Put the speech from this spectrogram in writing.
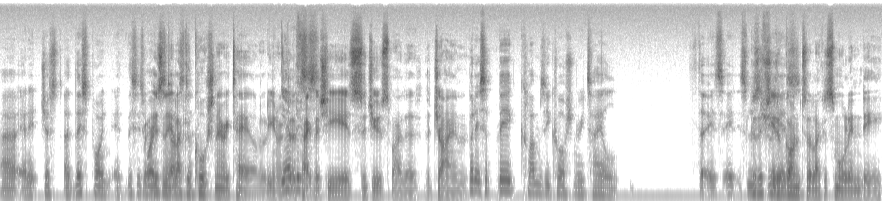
Uh, and it just at this point, it, this is but where isn't it it like to, a cautionary tale? You know, Yeah, the fact is- that she is seduced by the the giant. But it's a big, clumsy cautionary tale. That it's it's Because if she'd have gone to like a small indie,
